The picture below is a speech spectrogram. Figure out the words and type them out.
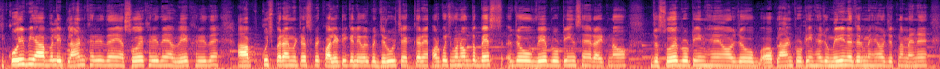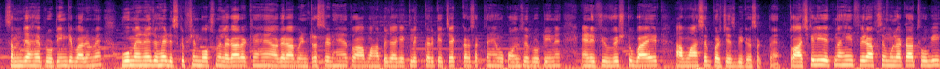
कि कोई भी आप भले प्लांट खरीदें या सोए खरीदें या वे खरीदें, आप कुछ पैरामीटर्स पे क्वालिटी के लेवल पे ज़रूर चेक करें। और कुछ वन ऑफ़ द बेस्ट जो वे प्रोटीन्स हैं राइट नाउ जो सोए प्रोटीन है और जो प्लांट प्रोटीन है, जो मेरी नज़र में है और जितना मैंने समझा है प्रोटीन के बारे में, वो मैंने जो है डिस्क्रिप्शन बॉक्स में लगा रखे हैं। अगर आप इंटरेस्टेड हैं तो आप वहाँ पर जाके क्लिक करके चेक कर सकते हैं वो कौन से प्रोटीन है। And if you wish to buy it आप वहाँ से परचेज भी कर सकते हैं। तो आज के लिए इतना ही, फिर आपसे मुलाकात होगी।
